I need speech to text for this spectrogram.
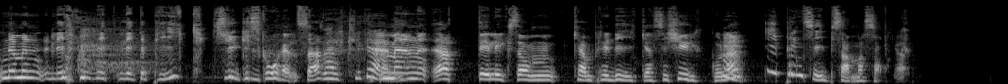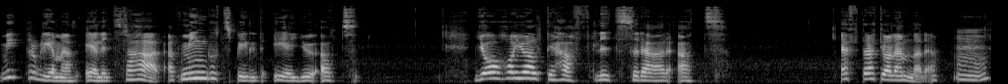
nej men, lite, lite, lite peak psykisk ohälsa. Verkligen. Men att det liksom kan predikas i kyrkorna. Mm. I princip samma sak. Ja. Mitt problem är, är lite så här att min gudsbild är ju att jag har ju alltid haft lite sådär att efter att jag lämnade Mm.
